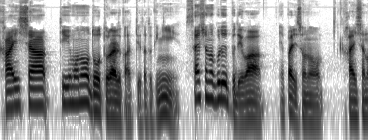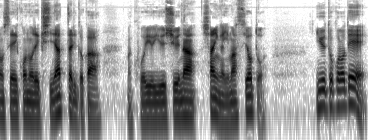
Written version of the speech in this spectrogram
会社っていうものをどう捉えるかって言った時に最初のグループではやっぱりその会社の成功の歴史であったりとか、まあ、こういう優秀な社員がいますよというところで、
